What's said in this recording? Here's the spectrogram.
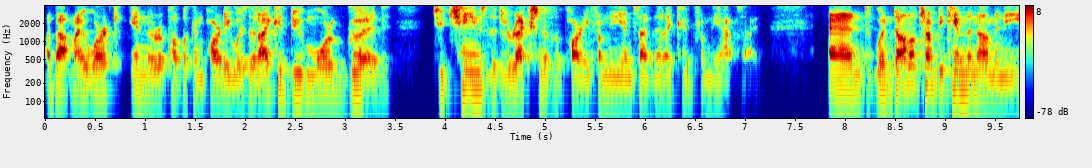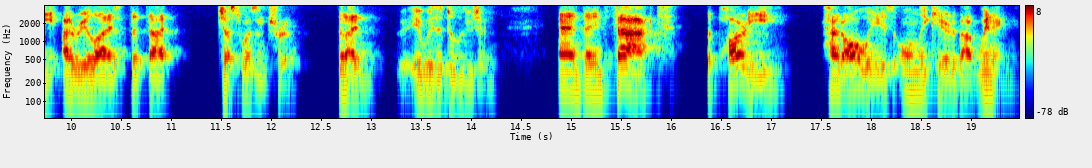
about my work in the Republican Party was that I could do more good to change the direction of the party from the inside than I could from the outside. And when Donald Trump became the nominee, I realized that that just wasn't true. That I it was a delusion, and that in fact the party had always only cared about winning.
